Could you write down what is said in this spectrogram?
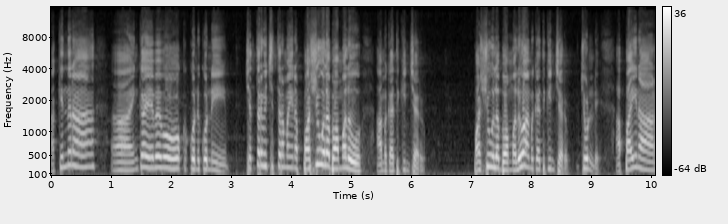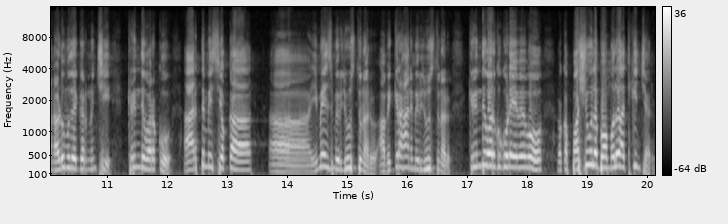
ఆ కిందన ఇంకా ఏవేవో ఒక కొన్ని కొన్ని చిత్ర విచిత్రమైన పశువుల బొమ్మలు ఆమెకు అతికించారు. పశువుల బొమ్మలు ఆమెకు అతికించారు చూడండి ఆ పైన నడుము దగ్గర నుంచి క్రింది వరకు ఆ అర్థమిస్ యొక్క ఇమేజ్ మీరు చూస్తున్నారు ఆ విగ్రహాన్ని మీరు చూస్తున్నారు. క్రింది వరకు కూడా ఏవేవో ఒక పశువుల బొమ్మలు అతికించారు.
